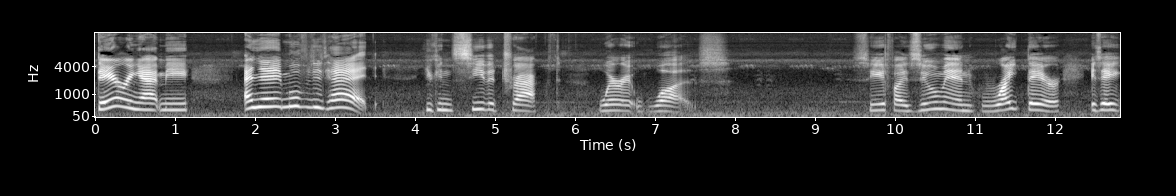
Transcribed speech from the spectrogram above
Staring at me and then it moved its head. You can see the track where it was see if I zoom in right there is a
